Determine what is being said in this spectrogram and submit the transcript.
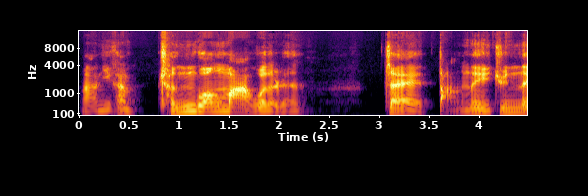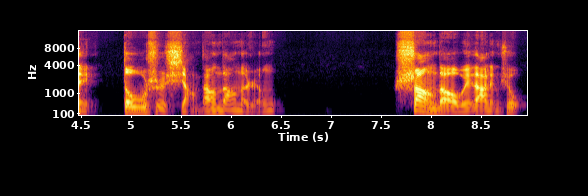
啊！你看陈光骂过的人，在党内军内都是响当当的人物，上到伟大领袖，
